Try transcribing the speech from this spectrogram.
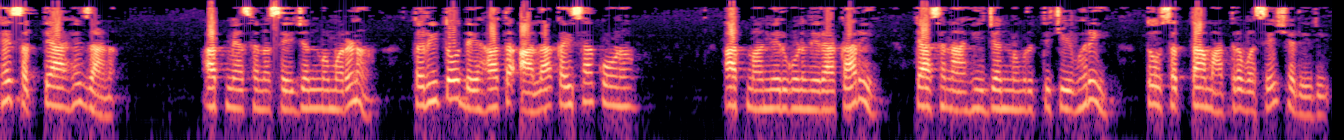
हे सत्य आहे जाण. आत्म्यास नसे जन्म मरण. तरी तो देहात आला कैसा कोण? आत्मा निर्गुण निराकारी. त्यास नाही जन्म मृत्यूची भरी. तो सत्ता मात्र वसे शरीरी.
